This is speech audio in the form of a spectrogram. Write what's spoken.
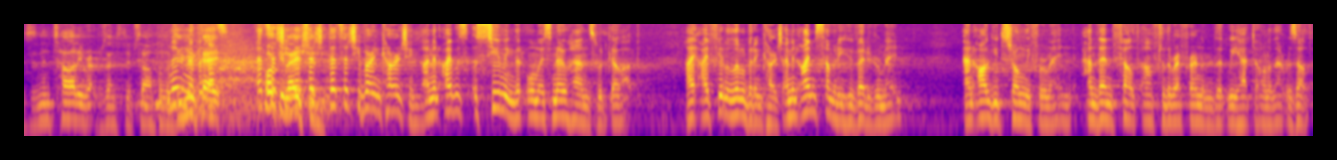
This is an entirely representative sample of no, the no, UK no, that's, that's population. Actually, that's, actually, that's, actually, very encouraging. I mean, I was assuming that almost no hands would go up. I, I feel a little bit encouraged. I mean, I'm somebody who voted Remain and argued strongly for Remain, and then felt after the referendum that we had to honour that result.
